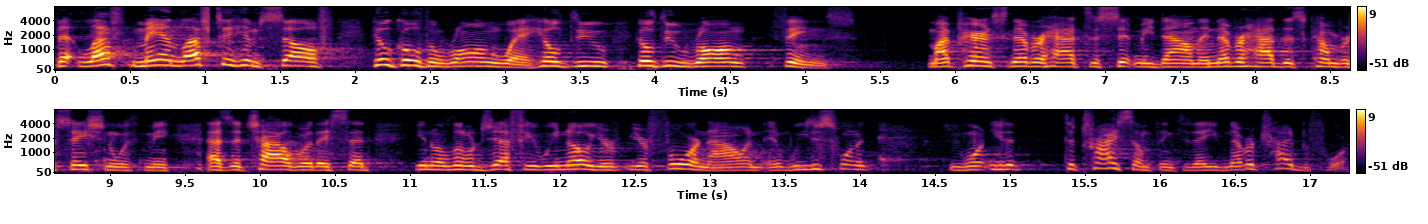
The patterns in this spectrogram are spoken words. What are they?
that left, man left to himself, he'll go the wrong way. He'll do, he'll do wrong things. My parents never had to sit me down. They never had this conversation with me as a child where they said, you know, little Jeffy, we know you're, you're four now, and, and we just want to, we want you to, to try something today you've never tried before.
